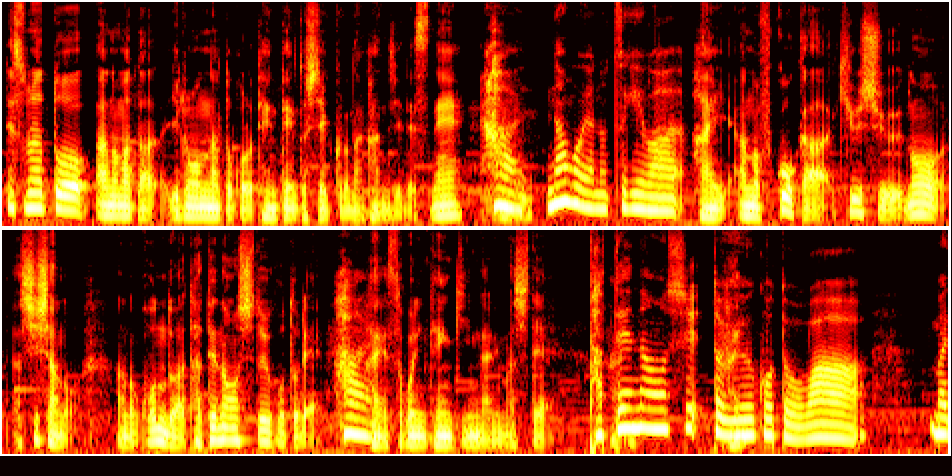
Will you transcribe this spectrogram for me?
でその後あのまたいろんなところ転々としていくような感じですね。はい。はい、名古屋の次は？はいあの福岡九州の支社のあの今度は立て直しということで、はい、はい、そこに転勤になりまして。立て直しということは、まあ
